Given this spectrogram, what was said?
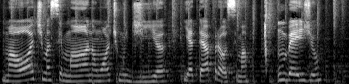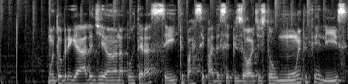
uma ótima semana, um ótimo dia e até a próxima. Um beijo! Muito obrigada, Diana, por ter aceito participar desse episódio. Estou muito feliz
